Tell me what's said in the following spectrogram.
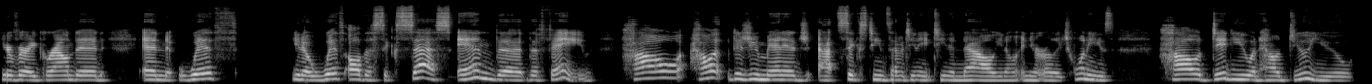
You're very grounded, and with you know, with all the success and the the fame, how how did you manage at 16, 17, 18, and now you know in your early 20s? How did you and how do you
